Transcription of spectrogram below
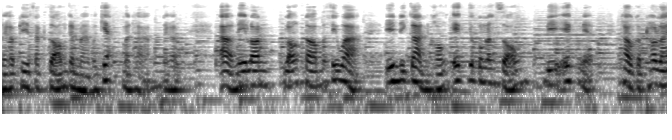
นะครับ ที่ซักซ้อมกันมาเมื่อกี้มาถามนะครับอ้าวนีรอนลองตอบมาสิว่า อินทิกรันของ x ยกกำลังสอง dx เนี่ย เท่ากับเท่าไหร่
